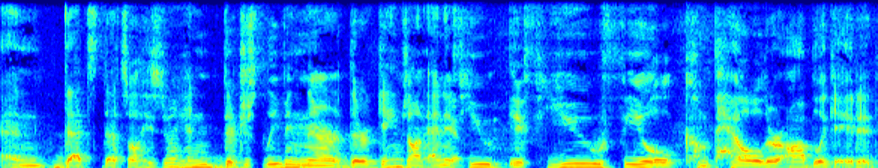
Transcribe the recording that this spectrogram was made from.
and that's that's all he's doing, and they're just leaving their their games on. And if you if you feel compelled or obligated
